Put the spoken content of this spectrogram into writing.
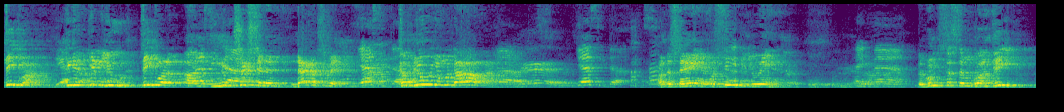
deeper. He is giving you deeper uh, Yes, nutrition and nourishment. Yes, he does. Communion with God. Yes, he does. Understand what season you're in. Amen. The root system run deep.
